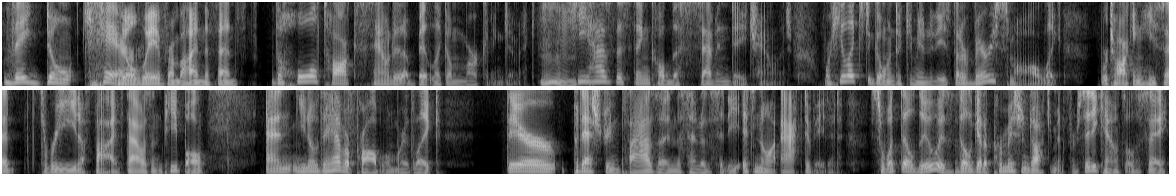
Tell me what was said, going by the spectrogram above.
they don't care You'll wave from behind the fence. The whole talk sounded a bit like a marketing gimmick. Hmm. He has this thing called the seven day challenge, where he likes to go into communities that are very small. Like we're talking, he said three to 5,000 people. And, you know, they have a problem where like their pedestrian plaza in the center of the city, it's not activated. So what they'll do is they'll get a permission document from city council to say,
